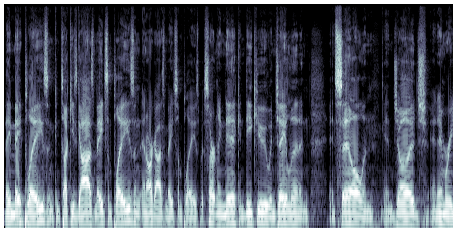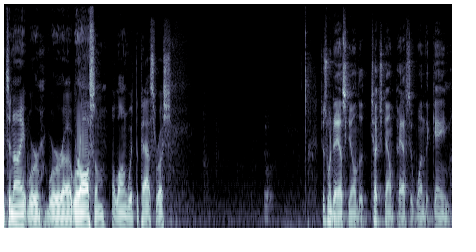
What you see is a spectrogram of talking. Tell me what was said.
they made plays. And Kentucky's guys made some plays, and, and our guys made some plays. But certainly Nick and DQ and Jalen and and Sell and and Judge and Emory tonight were were uh, were awesome, along with the pass rush. Just wanted to ask you on the touchdown pass that won the game,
